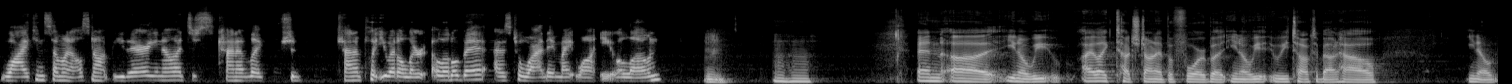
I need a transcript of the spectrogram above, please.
why can someone else not be there? You know, it just kind of like should kind of put you at alert a little bit as to why they might want you alone. Hmm. And uh, you know, we I like touched on it before, but you know, we we talked about how, you know,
